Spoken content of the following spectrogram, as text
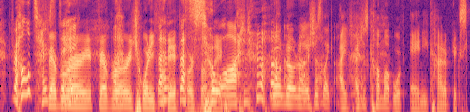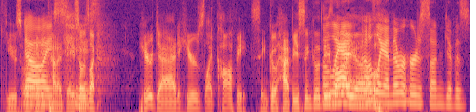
Valentine's February February Day. 25th That, that's or so something odd. no, no, no. It's just like I, I just come up with any kind of excuse or No, any I kind of day. see, So it's like, here, Dad. Here's like coffee. Cinco, happy Cinco de like, I, Mayo. I was like, I never heard a son give his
